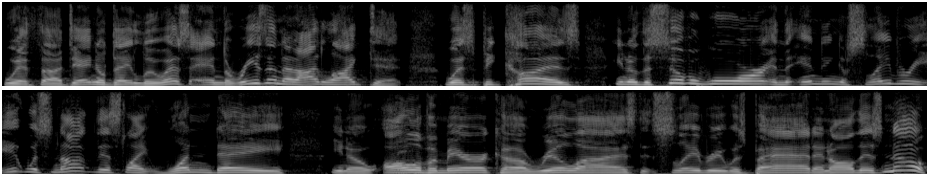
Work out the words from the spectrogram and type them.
with uh, Daniel Day Lewis, and the reason that I liked it was because you know the Civil War and the ending of slavery. It was not this like one day you know, all of America realized that slavery was bad and all this. No,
